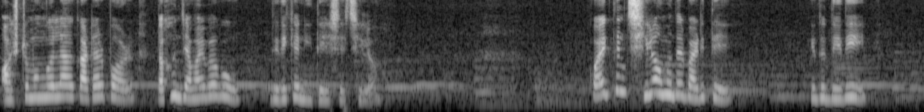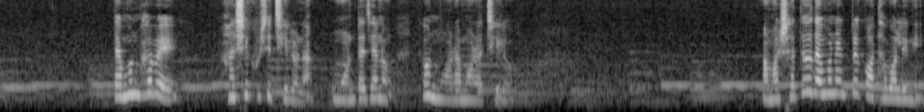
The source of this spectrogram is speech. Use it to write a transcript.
অষ্টমঙ্গলা কাটার পর তখন জামাইবাবু দিদিকে নিতে এসেছিল। কয়েকদিন ছিল আমাদের বাড়িতে, কিন্তু দিদি তেমনভাবে হাসি খুশি ছিল না। মনটা যেন কেমন মরা মরা ছিল। আমার সাথেও তেমন একটা কথা বলেনি।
